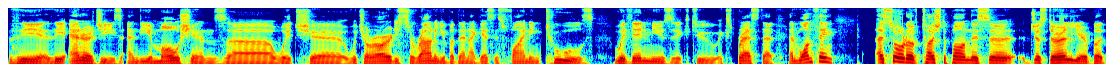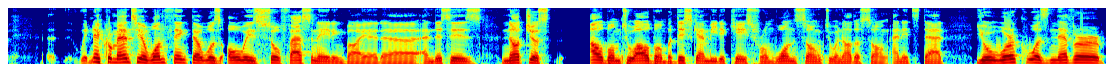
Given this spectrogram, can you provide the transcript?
the the energies and the emotions uh, which uh, which are already surrounding you but then I guess is finding tools within music to express that. And one thing I sort of touched upon this uh, just earlier but with Necromantia, one thing that was always so fascinating by it, uh, and this is not just album to album, but this can be the case from one song to another song, and it's that your work was never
